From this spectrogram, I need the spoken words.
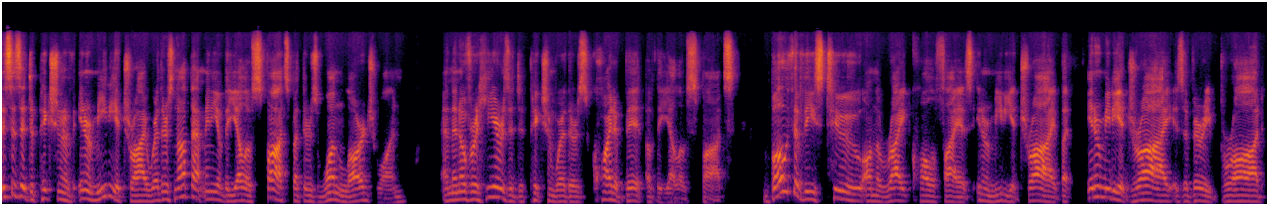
This is a depiction of intermediate dry where there's not that many of the yellow spots, but there's one large one. And then over here is a depiction where there's quite a bit of the yellow spots. Both of these two on the right qualify as intermediate dry, but intermediate dry is a very broad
